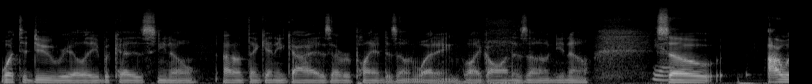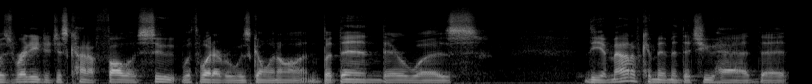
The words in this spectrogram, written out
what to do really because, you know, I don't think any guy has ever planned his own wedding like all on his own, you know. Yeah. So I was ready to just kind of follow suit with whatever was going on. But then there was the amount of commitment that you had that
